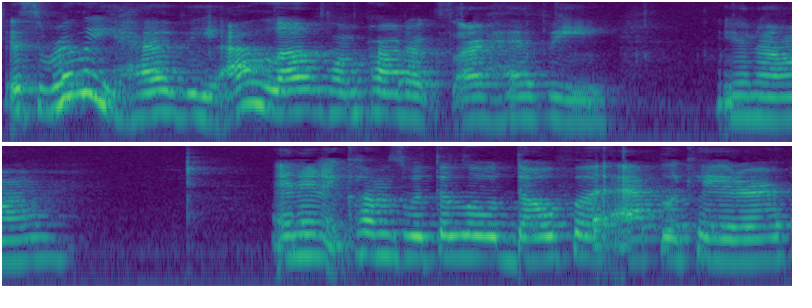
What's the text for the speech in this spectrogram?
It's really heavy. I love when products are heavy, you know. And then it comes with the little doe foot applicator,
